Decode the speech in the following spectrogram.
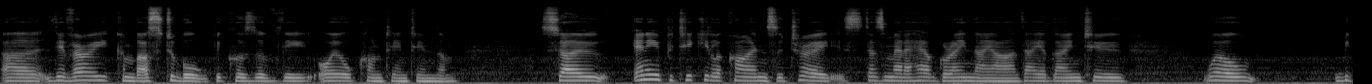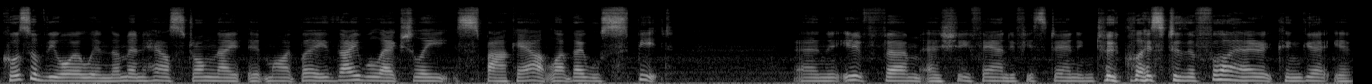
uh, they're very combustible because of the oil content in them. So any particular kinds of trees, doesn't matter how green they are, they are going to, well, because of the oil in them and how strong they it might be, they will actually spark out, like they will spit. And if, um, as she found, if you're standing too close to the fire, it can get you.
